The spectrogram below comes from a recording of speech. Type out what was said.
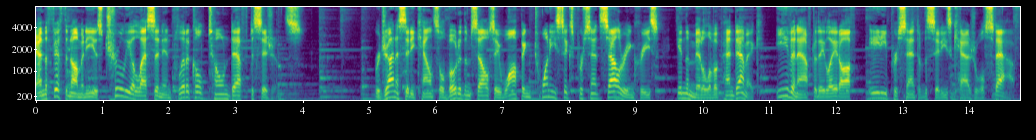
And the fifth nominee is truly a lesson in political tone deaf decisions. Regina City Council voted themselves a whopping 26% salary increase in the middle of a pandemic, even after they laid off 80% of the city's casual staff.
